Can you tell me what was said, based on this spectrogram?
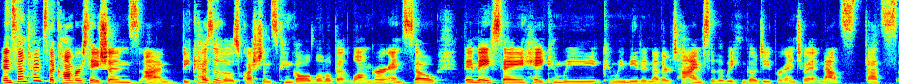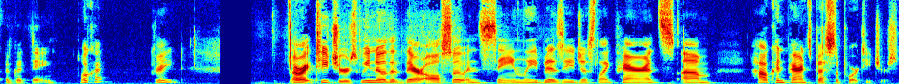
And sometimes the conversations, um, because of those questions, can go a little bit longer. And so they may say, "Hey, can we can we meet another time so that we can go deeper into it?" And that's that's a good thing. Okay, great. All right, teachers, we know that they're also insanely busy, just like parents. Um, how can parents best support teachers?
